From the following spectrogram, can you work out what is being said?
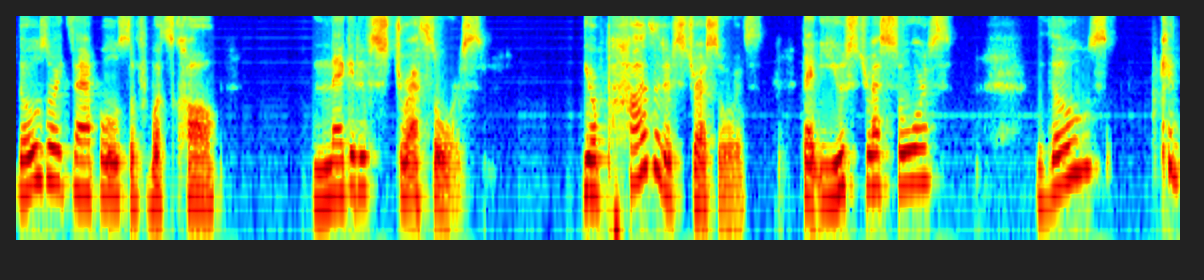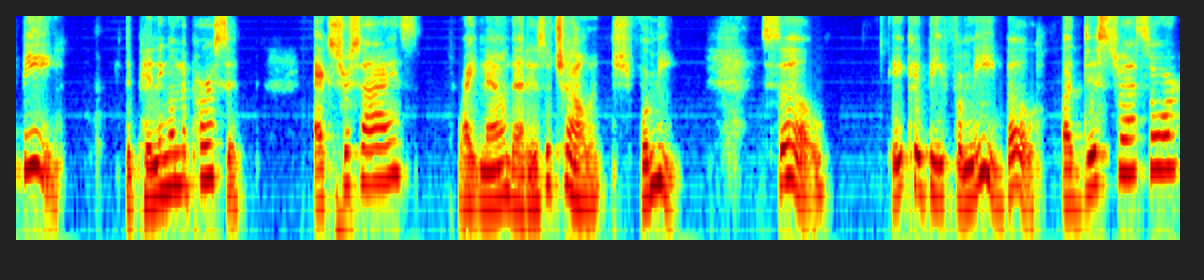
Those are examples of what's called negative stressors. Your positive stressors, that eustressors, those could be, depending on the person, exercise. Right now, that is a challenge for me. So it could be for me both a distressor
